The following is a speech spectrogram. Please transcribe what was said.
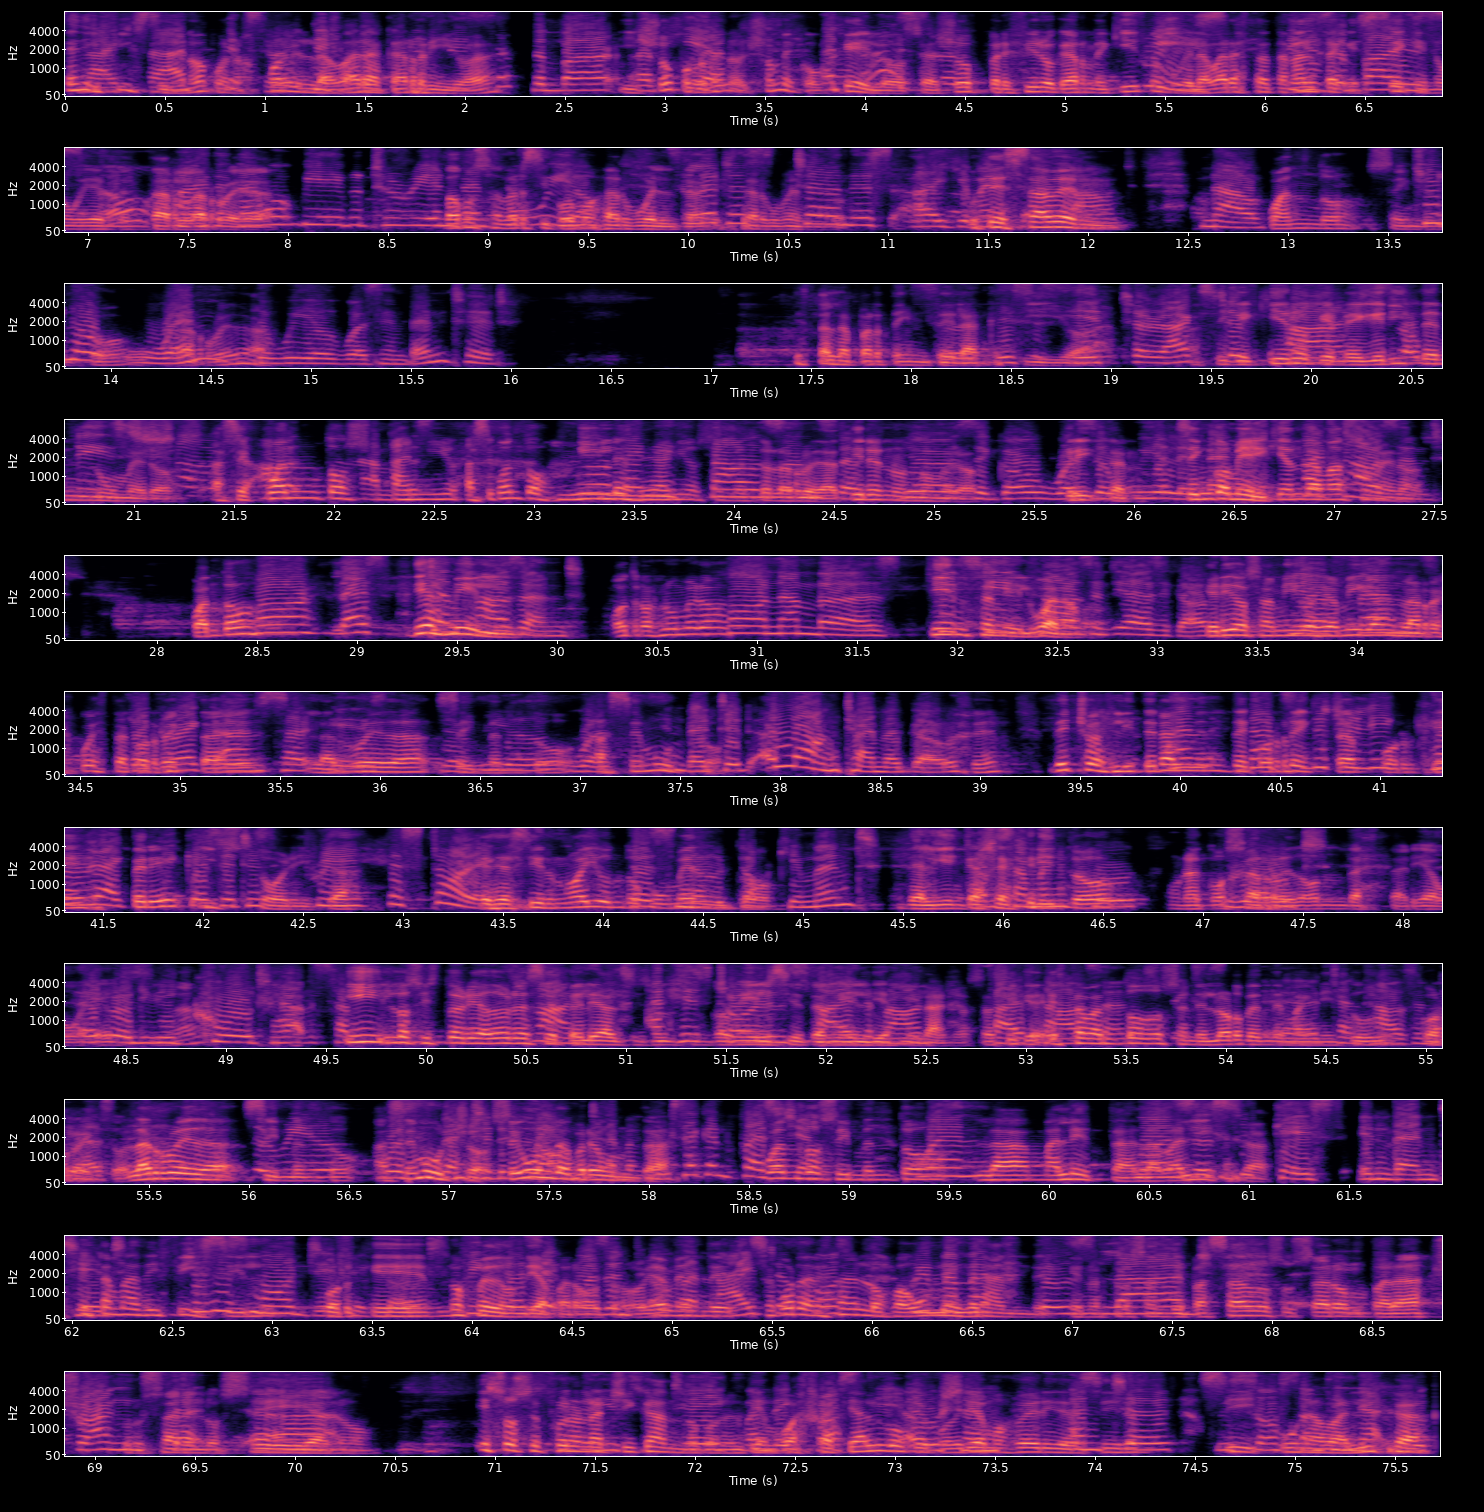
es difícil, ¿no? Porque nos ponen la vara acá arriba y yo por lo menos yo me congelo, o sea, yo prefiero quedarme quieto porque la vara está tan alta que sé que no voy a inventar la rueda. Vamos a ver si podemos dar vuelta a este argumento. ¿Ustedes saben cuándo se inventó la rueda? Esta es la parte interactiva. Así que quiero que me griten números. ¿Hace cuántos años, hace cuántos miles de años se inventó la rueda? Tiren un número. Griten. 5.000, ¿quién da más o menos? ¿Cuánto? 10.000. ¿Otros números? 15.000. Bueno, queridos amigos y amigas, la respuesta correcta es la rueda se inventó hace mucho. ¿Sí? De hecho, es literalmente correcta porque es prehistórica. Es decir, no hay un documento de alguien que haya escrito una cosa redonda estaría buenísima. Y los historiadores se pelean si son 5.000, 7.000, 10.000 años. Así que estaban todos en el orden de magnitud correcto. La rueda se inventó hace mucho. Segunda pregunta la Was a valija? suitcase invented? Esta es más This is difícil porque no fue de un día para otro. Obviamente, ¿se acuerdan? Están los baúles grandes que nuestros antepasados usaron para cruzar el uh, océano. Esos se fueron achicando con el when tiempo hasta que algo que podríamos ver y decir, sí, una valija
